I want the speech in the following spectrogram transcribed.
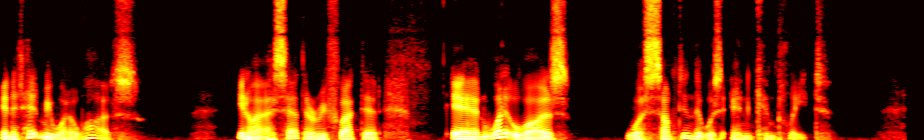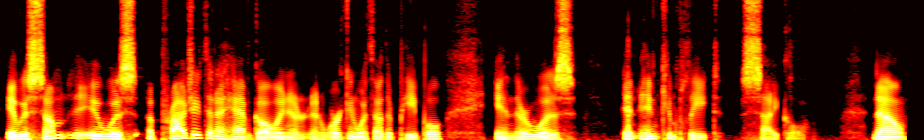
And it hit me what it was you know, I sat there and reflected, and what it was was something that was incomplete. It was some. It was a project that I have going and, and working with other people, and there was an incomplete cycle. Now,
